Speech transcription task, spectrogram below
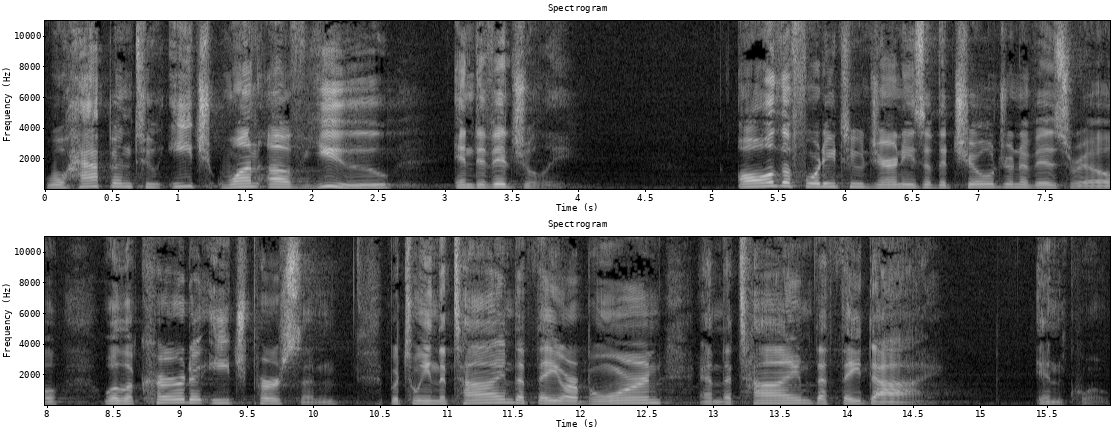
will happen to each one of you individually. All the 42 journeys of the children of Israel will occur to each person between the time that they are born and the time that they die. End quote.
